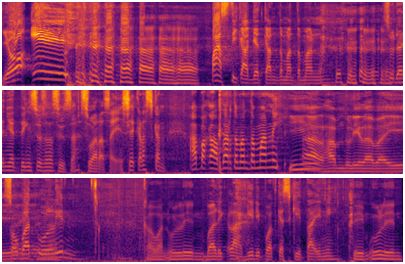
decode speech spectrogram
Yoi. Pasti kaget kan teman-teman. Sudah nyeting susah-susah Suara saya. Saya keraskan. Apa kabar teman-teman nih? Iya. Alhamdulillah baik. Sobat Ulin. Kawan Ulin, Balik lagi di podcast kita ini. Tim Ulin.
